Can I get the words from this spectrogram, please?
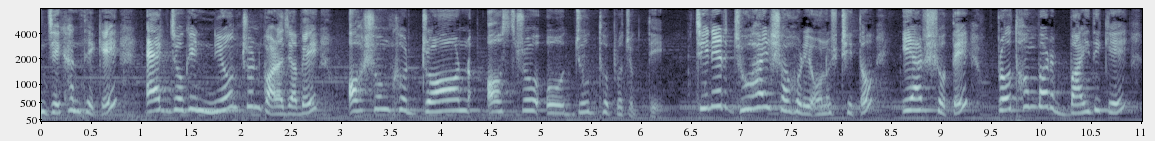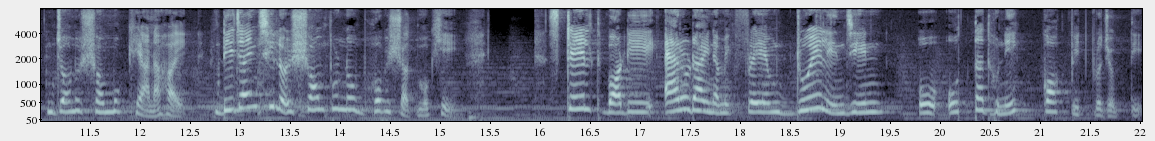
যেখান থেকে একযোগে নিয়ন্ত্রণ করা যাবে অসংখ্য ড্রোন, অস্ত্র ও যুদ্ধ প্রযুক্তি। চীনের জুহাই শহরে অনুষ্ঠিত এয়ার শোতে প্রথমবার বাইদিকে জনসম্মুখে আনা হয়। ডিজাইন ছিল সম্পূর্ণ ভবিষ্যৎমুখী। Stealth body, aerodynamic frame, dual engine ও অত্যাধুনিক ককপিট প্রযুক্তি।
